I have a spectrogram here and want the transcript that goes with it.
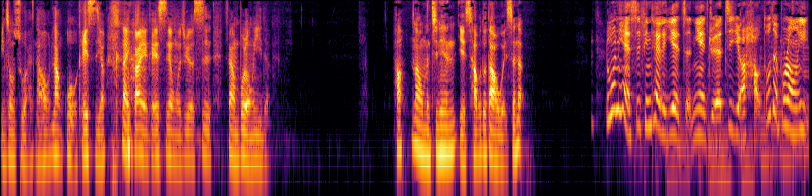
民众出来，然后让我可以使用，那一般也可以使用，我觉得是非常不容易的。好，那我们今天也差不多到尾声了。如果你也是 FinTech 业者，你也觉得自己有好多的不容易，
